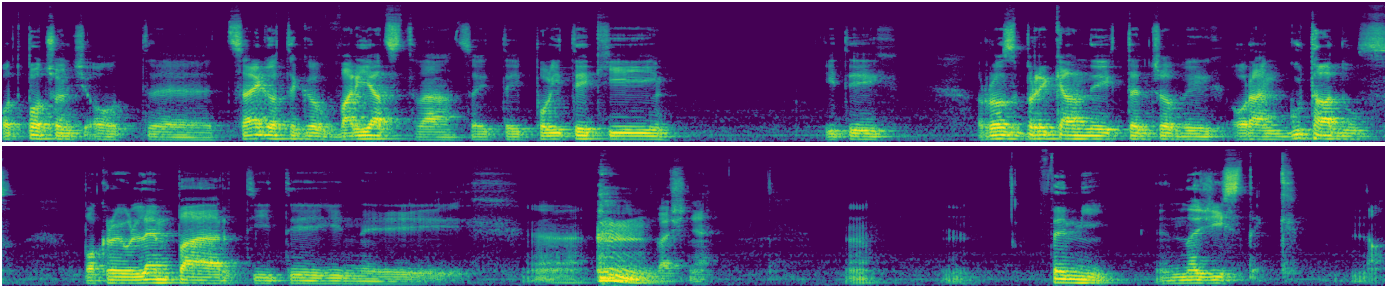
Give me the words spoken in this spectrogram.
odpocząć od e, całego tego wariactwa, całej tej polityki i tych rozbrykanych, tęczowych orangutanów pokroju Lempart i tych innych e, właśnie e. No.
